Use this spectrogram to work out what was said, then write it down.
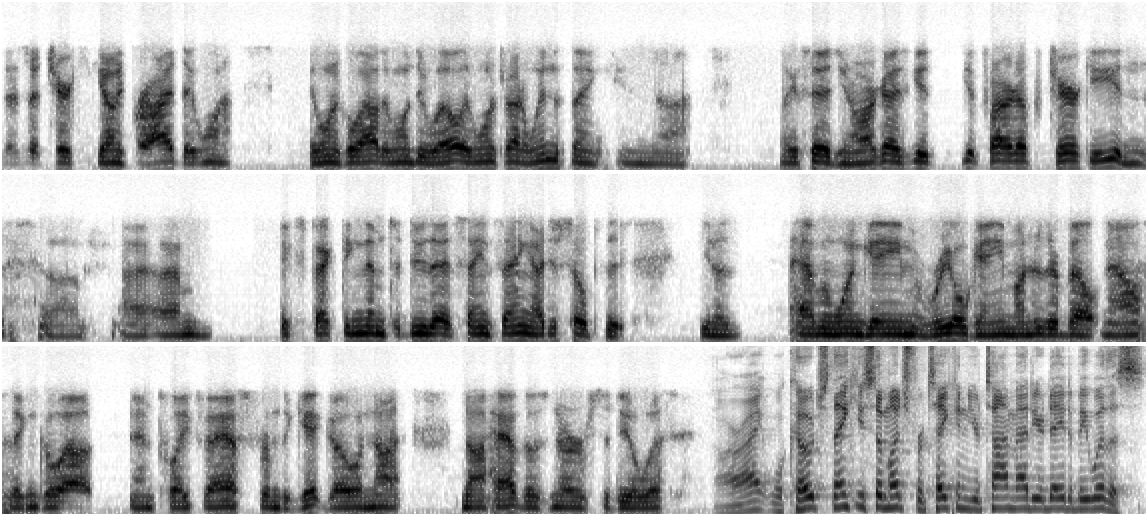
there's that Cherokee County pride. They want to they want to go out. They want to do well. They want to try to win the thing. And uh, like I said, you know, our guys get get fired up for Cherokee, and um, I, I'm expecting them to do that same thing. I just hope that you know having one game, real game under their belt now, they can go out and play fast from the get go and not not have those nerves to deal with. All right. Well, Coach, thank you so much for taking your time out of your day to be with us.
